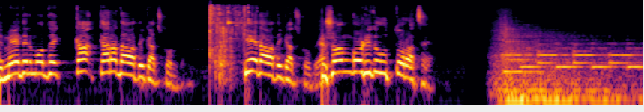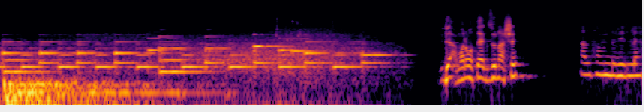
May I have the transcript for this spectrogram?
যে মেয়েদের মধ্যে কারা দাওয়াতি কাজ করবে? কে দাওয়াতি কাজ করবে? সুসংগঠিত উত্তর আছে। যদি আমার মতো একজন আসে? আলহামদুলিল্লাহ।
